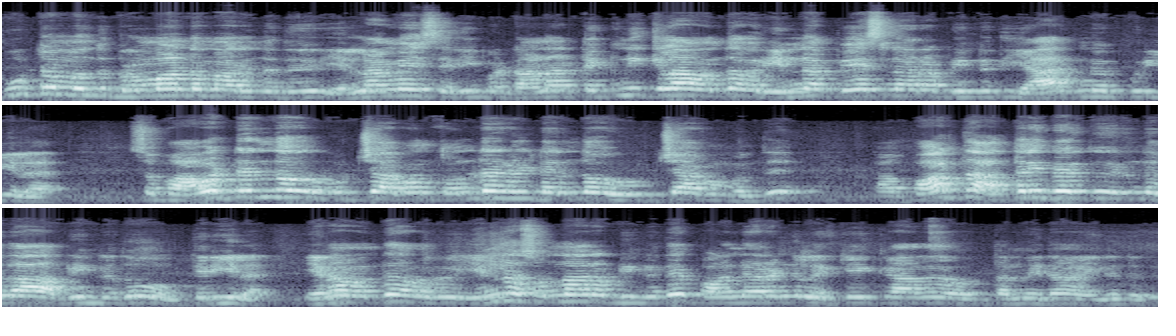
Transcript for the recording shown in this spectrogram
கூட்டம் வந்து பிரம்மாண்டமா இருந்தது. எல்லாமே சரி பட் ஆனா டெக்னிக்கலா வந்து அவர் என்ன பேசினார் அப்படின்றது யாருக்குமே புரியல. ஸோ இப்போ அவர்கிட்ட இருந்த ஒரு உற்சாகம் தொண்டர்கள்ட்ட இருந்த ஒரு உற்சாகம் வந்து பார்த்த அத்தனை பேருக்கும் இருந்ததா அப்படின்றதும் தெரியல. ஏன்னா வந்து அவர் என்ன சொன்னார் அப்படின்றதே பல நேரங்களில் கேட்காத ஒரு தன்மை தான் இருந்தது.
